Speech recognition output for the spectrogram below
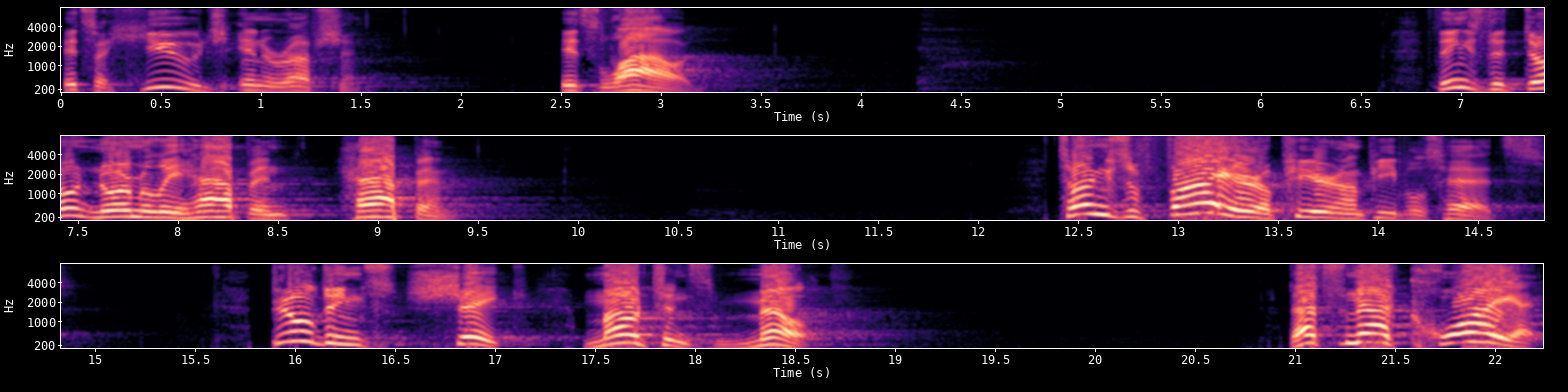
it's a huge interruption. It's loud. Things that don't normally happen, happen. Tongues of fire appear on people's heads. Buildings shake. Mountains melt. That's not quiet.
